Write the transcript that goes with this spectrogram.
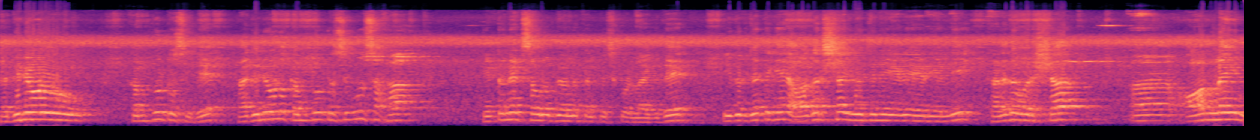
ಹದಿನೇಳು ಕಂಪ್ಯೂಟರ್ಸ್ ಇದೆ. ಹದಿನೇಳು ಕಂಪ್ಯೂಟರ್ಸಿಗೂ ಸಹ ಇಂಟರ್ನೆಟ್ ಸೌಲಭ್ಯವನ್ನು ಕಲ್ಪಿಸಿಕೊಡಲಾಗಿದೆ ಇದರ ಜೊತೆಗೆ ಆದರ್ಶ ಯೋಜನೆ ಅಡಿಯಲ್ಲಿ ಕಳೆದ ವರ್ಷ ಆನ್ಲೈನ್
